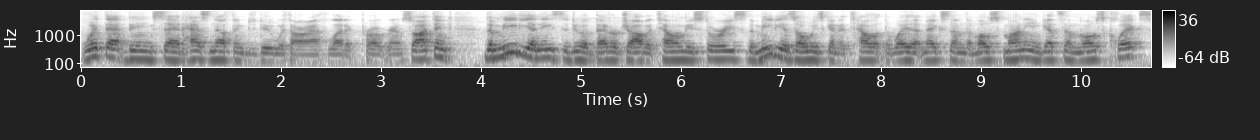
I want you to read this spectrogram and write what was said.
With that being said, has nothing to do with our athletic program. So I think the media needs to do a better job of telling these stories. The media is always going to tell it the way that makes them the most money and gets them the most clicks.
